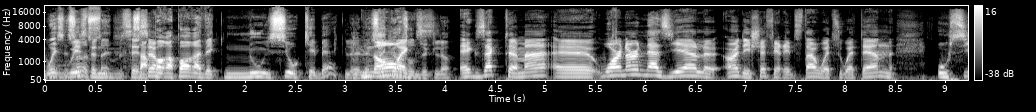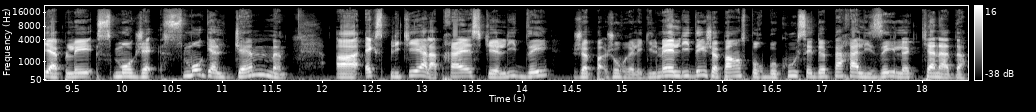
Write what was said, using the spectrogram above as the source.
oui, c'est ça. ça n'a pas rapport avec nous ici au Québec, le, non, gazoduc-là. exactement. Euh, Warner Naziel, un des chefs héréditaires Wet'suwet'en, aussi appelé Smogeljem, a expliqué à la presse que l'idée j'ouvre les guillemets, l'idée, je pense, pour beaucoup, c'est de paralyser le Canada.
